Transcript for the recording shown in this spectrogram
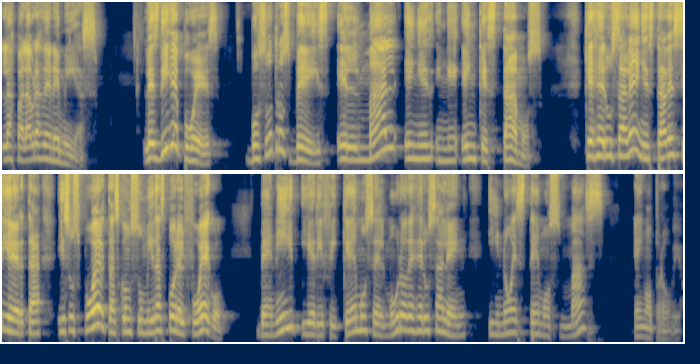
las palabras de Nehemías. Les dije pues, vosotros veis el mal en, en, en que estamos, que Jerusalén está desierta y sus puertas consumidas por el fuego. Venid y edifiquemos el muro de Jerusalén y no estemos más en oprobio.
